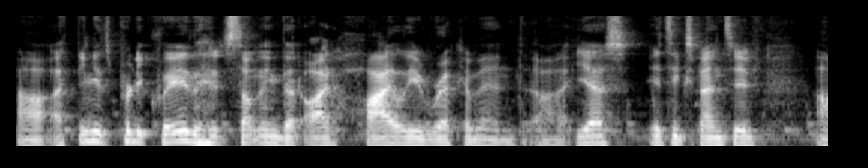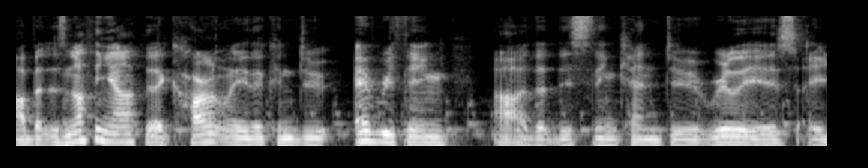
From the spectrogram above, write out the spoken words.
Uh, I think it's pretty clear that it's something that I'd highly recommend. Uh, yes, it's expensive, uh, but there's nothing out there currently that can do everything uh, that this thing can do. It really is a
